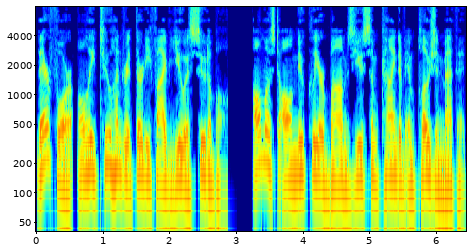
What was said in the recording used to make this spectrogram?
Therefore, only 235 U is suitable. Almost all nuclear bombs use some kind of implosion method.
